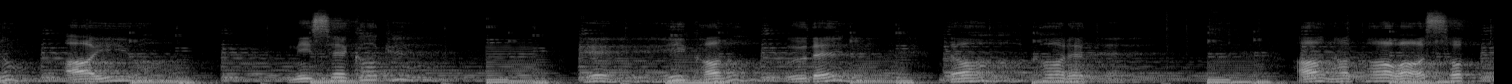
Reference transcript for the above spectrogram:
の愛は見せかけ陛下の腕に抱かれてあなたはそっと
